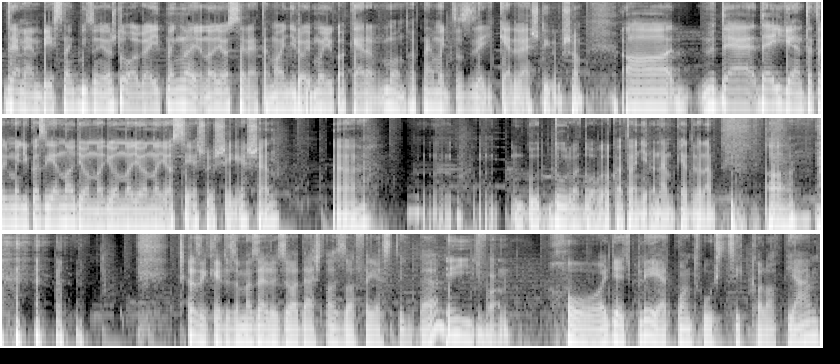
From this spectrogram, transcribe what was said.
drum and bass-nek bizonyos dolgait meg nagyon-nagyon szeretem annyira, hogy mondjuk akár mondhatnám, hogy az az egyik kedvenc stílusom. A, de, de igen, tehát hogy mondjuk az ilyen nagyon-nagyon-nagyon-nagyon szélsőségesen a, du- durva dolgokat annyira nem kedvelem. A, Csak azért kérdezem, az előző adást azzal fejeztük be, így van. Hogy egy player.hu-s cikk alapján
